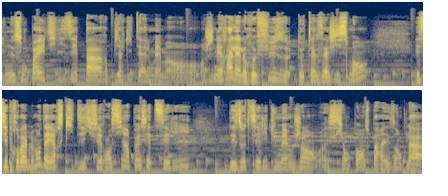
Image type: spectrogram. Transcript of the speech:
ils, ne sont pas utilisés par Birgit elle-même. Hein. En, général, elle refuse de tels agissements. Et c'est probablement d'ailleurs ce qui différencie un peu cette série des autres séries du même genre. Si on pense par exemple à,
